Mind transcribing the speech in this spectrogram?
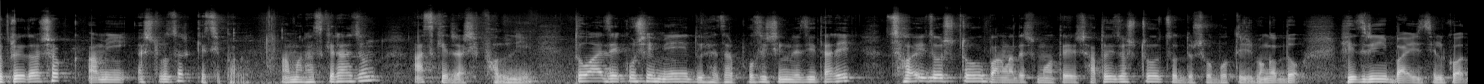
সুপ্রিয় দর্শক, আমি অ্যাস্ট্রোলজার কেসিপাল আমার আজকের আয়োজন, আজকের রাশিফল নিয়ে। তো আজ একুশে মে দুই হাজার পঁচিশ ইংরেজি তারিখ, ছয় জ্যৈষ্ঠ বাংলাদেশ মতে সাতই জ্যৈষ্ঠ চোদ্দোশো বত্রিশ বঙ্গাব্দ। হিজরি বাইশ জিলকদ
